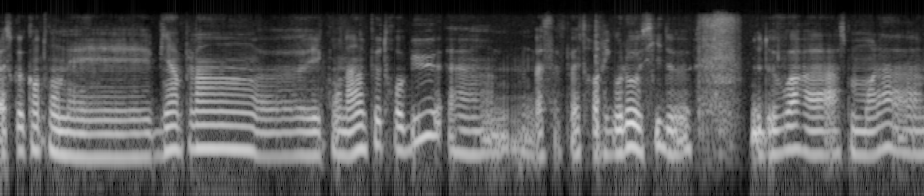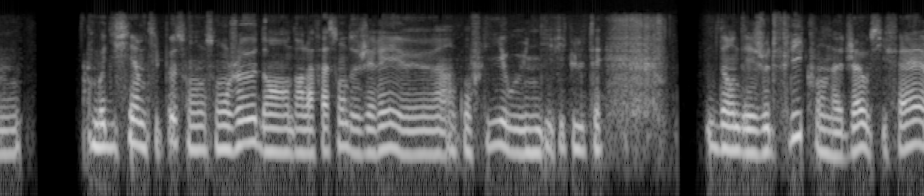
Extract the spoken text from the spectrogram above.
Parce que quand on est bien plein euh, et qu'on a un peu trop bu, euh, bah, ça peut être rigolo aussi de, devoir à, ce moment-là euh, modifier un petit peu son, jeu dans, la façon de gérer un conflit ou une difficulté. Dans des jeux de flics, on a déjà aussi fait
